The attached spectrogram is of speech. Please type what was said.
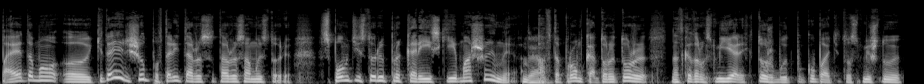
Поэтому Поэтому э, Китай решил повторить та же, та же самую историю. Вспомните историю про корейские машины. Да. Автопром, который тоже, над которым смеялись, кто же будет покупать эту смешную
